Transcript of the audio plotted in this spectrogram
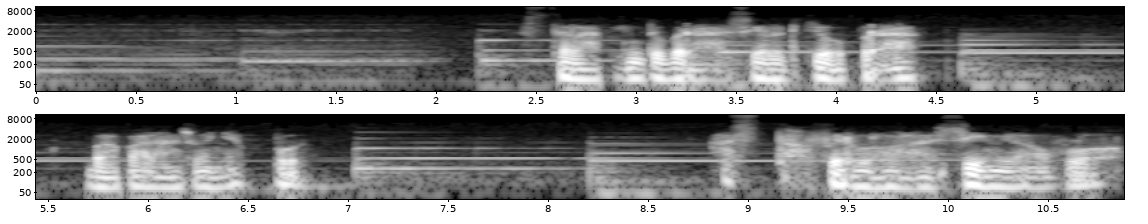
Setelah pintu berhasil didobrak, Bapak langsung nyebut. Astagfirullahaladzim ya Allah.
